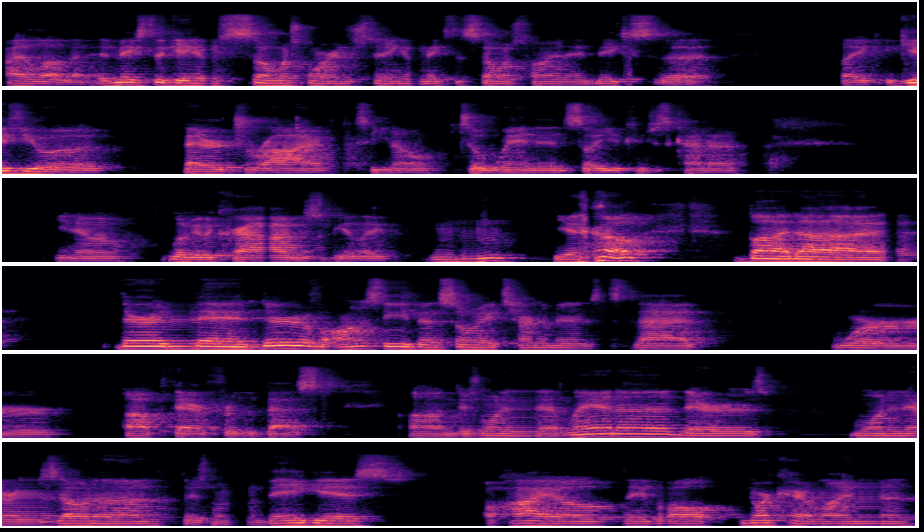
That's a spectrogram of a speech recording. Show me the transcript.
I love that. It makes the game so much more interesting. It makes it so much fun. It makes the like it gives you a better drive to you know to win, and so you can just kind of you know look at the crowd and just be like, mm-hmm, you know. But uh, there have been there have honestly been so many tournaments that were up there for the best. Um, there's one in Atlanta. There's one in Arizona. There's one in Vegas, Ohio. They've all North Carolina,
